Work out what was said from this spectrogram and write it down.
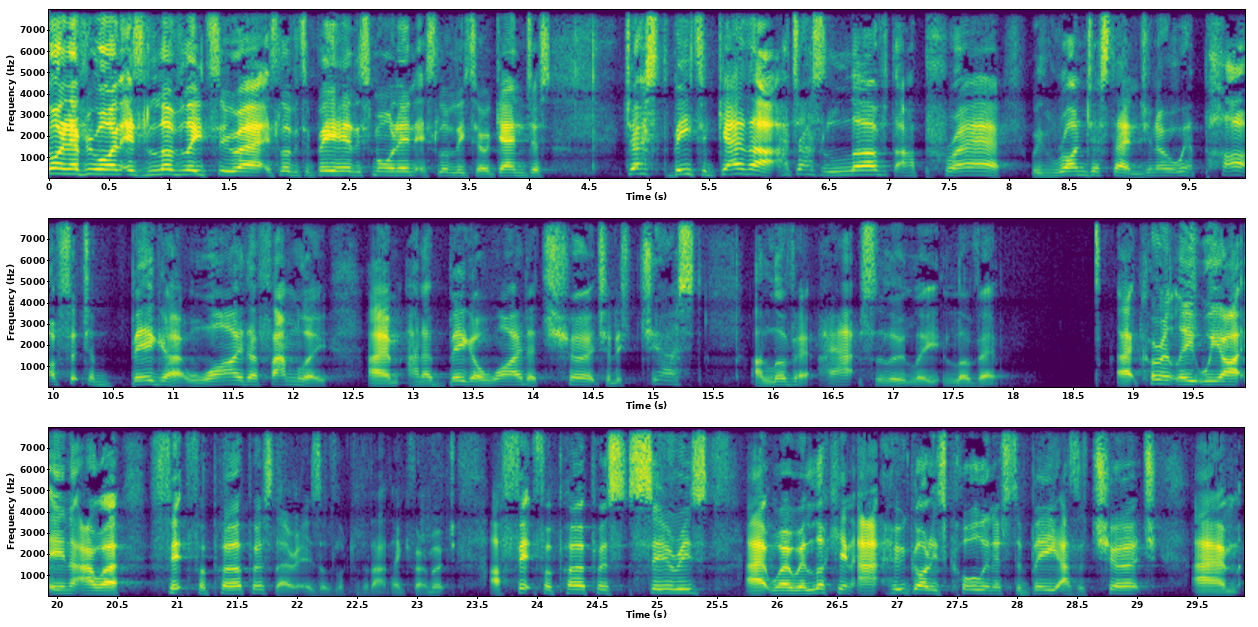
Morning, everyone. It's lovely to uh, it's lovely to be here this morning. It's lovely to again just just be together. I just loved our prayer with Ron just then. You know, we're part of such a bigger, wider family um, and a bigger, wider church, and it's just I love it. I absolutely love it. Uh, currently, we are in our Fit for Purpose. There it is. I was looking for that. Thank you very much. Our Fit for Purpose series, uh, where we're looking at who God is calling us to be as a church. Um,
